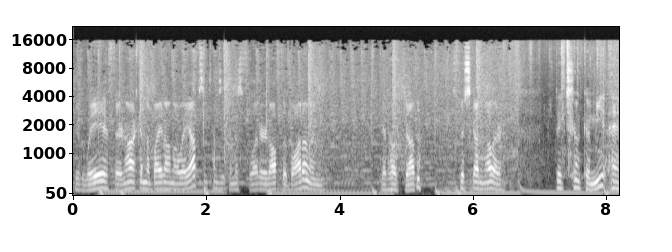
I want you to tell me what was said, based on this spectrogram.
good way. If they're not going to bite on the way up, sometimes you can just flutter it off the bottom and get hooked up. this fish got another big chunk of meat. Hey,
